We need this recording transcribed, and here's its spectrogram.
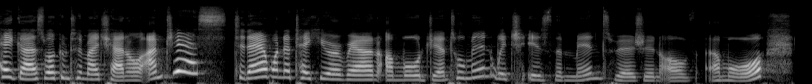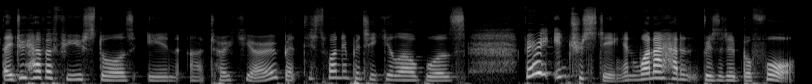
Hey guys, welcome to my channel. I'm Jess. Today I want to take you around Amore Gentleman, which is the men's version of Amore. They do have a few stores in uh, Tokyo, but this one in particular was very interesting and one I hadn't visited before.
